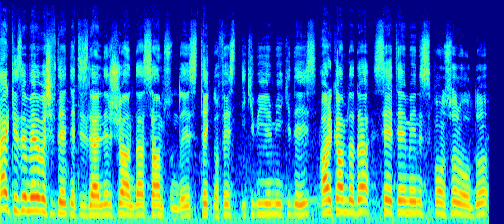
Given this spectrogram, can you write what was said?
Herkese merhaba Shift.net izleyenleri. Şu anda Samsun'dayız. Teknofest 2022'deyiz. Arkamda da STM'nin sponsor olduğu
